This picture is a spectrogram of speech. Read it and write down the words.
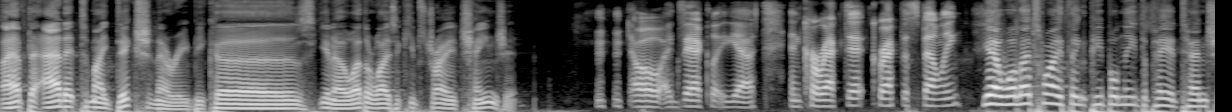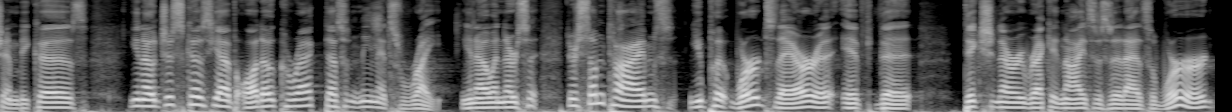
I have to add it to my dictionary because, you know, otherwise it keeps trying to change it. oh, exactly. Yeah. And correct it. Correct the spelling. Yeah, well, that's why I think people need to pay attention because, you know, just because you have autocorrect doesn't mean it's right. You know, and there's there's sometimes you put words there if the dictionary recognizes it as a word,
